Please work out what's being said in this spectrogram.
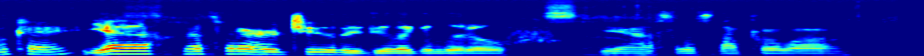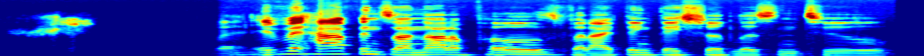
Okay, yeah, that's what I heard too. They do like a little, So- yeah, so it's not prolonged. But if it happens, I'm not opposed. But I think they should listen to,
